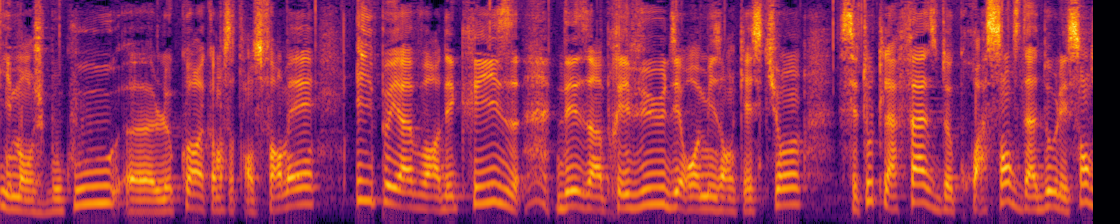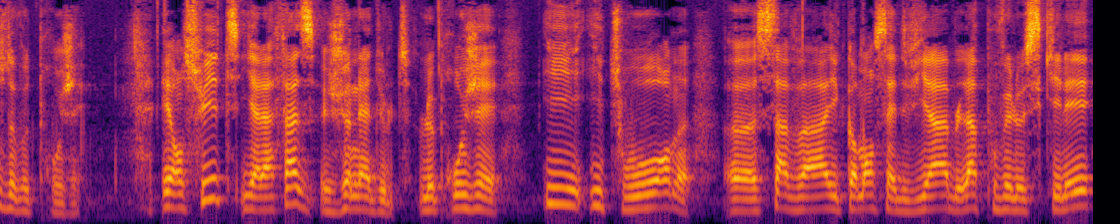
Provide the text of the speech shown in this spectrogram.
ils mangent beaucoup, euh, le corps commence à transformer, il peut y avoir des crises, des imprévus, des remises en question. C'est toute la phase de croissance, d'adolescence de votre projet. Et ensuite, il y a la phase jeune adulte. Le projet, il, tourne, euh, ça va, il commence à être viable. Là, vous pouvez le scaler.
